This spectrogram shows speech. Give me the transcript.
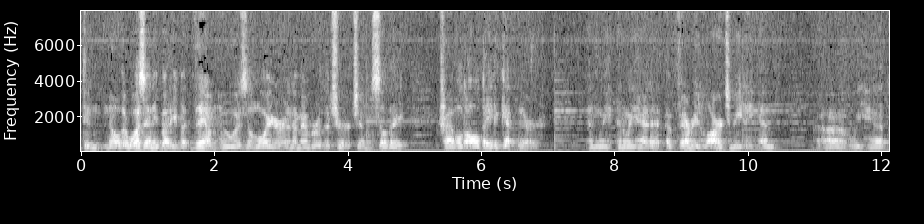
didn't know there was anybody but them who was a lawyer and a member of the church and so they traveled all day to get there. And we and we had a, a very large meeting and uh, we had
